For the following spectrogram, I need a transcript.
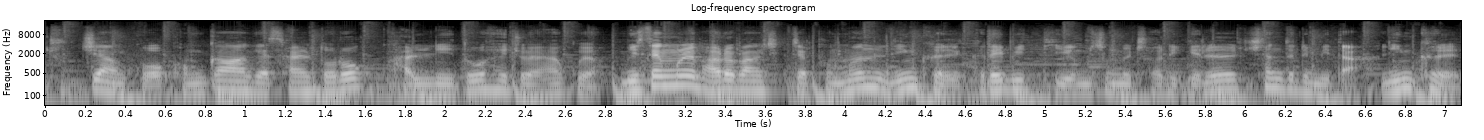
죽지 않고 건강하게 살도록 관리도 해줘야 하고요. 미생물 발효 방식 제품은 링클 그래비티 음식물 처리기를 추천드립니다. 링클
